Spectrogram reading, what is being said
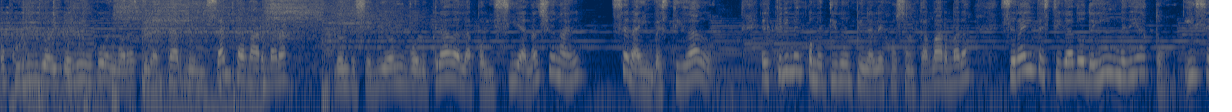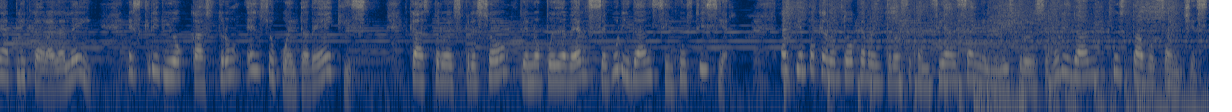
ocurrido el domingo en horas de la tarde en Santa Bárbara, donde se vio involucrada la Policía Nacional, será investigado. El crimen cometido en Pinalejo, Santa Bárbara, será investigado de inmediato y se aplicará la ley, escribió Castro en su cuenta de X. Castro expresó que no puede haber seguridad sin justicia, al tiempo que anotó que reiteró su confianza en el ministro de Seguridad, Gustavo Sánchez.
